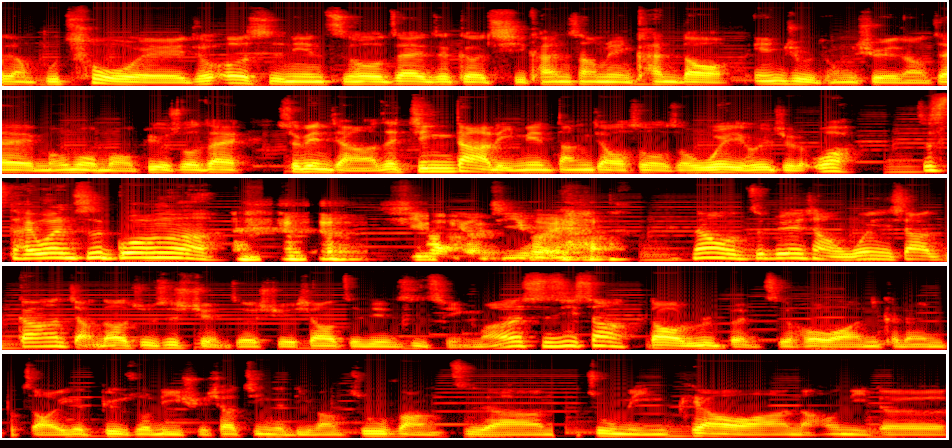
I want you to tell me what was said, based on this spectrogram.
这样不错哎，就二十年之后，在这个期刊上面看到 Andrew 同学，然后在某某某，比如说在随便讲啊，在京大里面当教授的时候，我也会觉得哇，这是台湾之光啊！希望有机会啊。那我这边想问一下，刚刚讲到就是选择学校这件事情嘛，那实际上到日本之后啊，你可能找一个，比如说离学校近的地方租房子啊，住民票啊，然后你的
